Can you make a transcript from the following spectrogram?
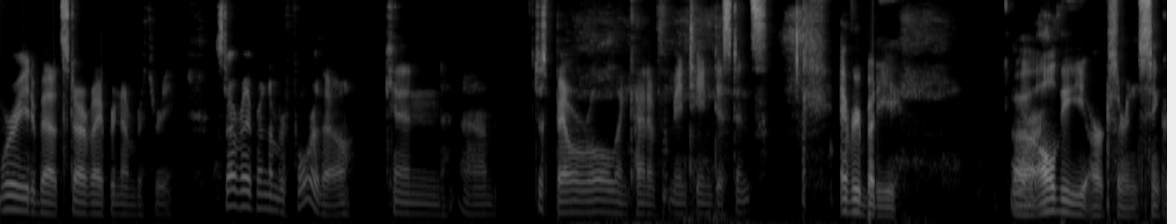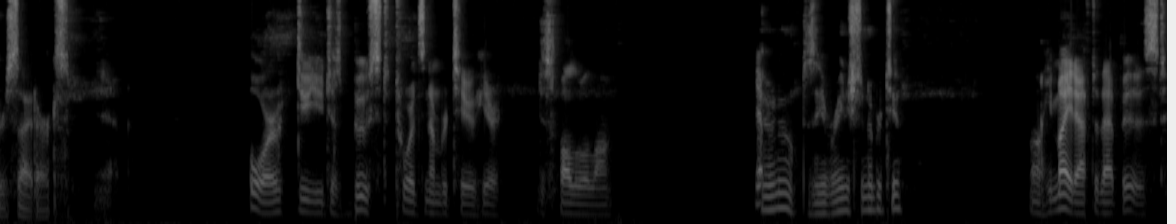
worried about Star Viper number three. Star Viper number four, though, can um, just barrel roll and kind of maintain distance. Everybody. Uh, Or- all the arcs are in sinker side arcs. Yeah. Or do you just boost towards number two here? Just follow along. Yep. I don't know. Does he have range to number two? Well, he might after that boost.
